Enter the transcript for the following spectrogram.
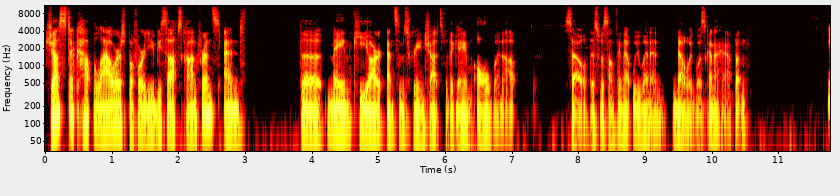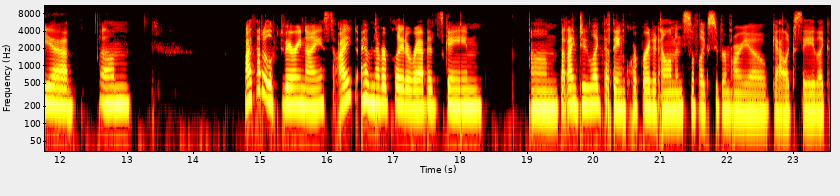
just a couple hours before Ubisoft's conference, and the main key art and some screenshots for the game all went up. So this was something that we went in knowing was going to happen. Yeah. Um I thought it looked very nice. I have never played a Rabbids game. Um, but I do like that they incorporated elements of like Super Mario Galaxy, like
